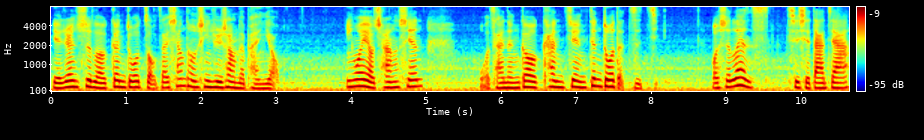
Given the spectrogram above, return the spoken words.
也认识了更多走在相同兴趣上的朋友。因为有尝鲜，我才能够看见更多的自己。我是 Lens，谢谢大家，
